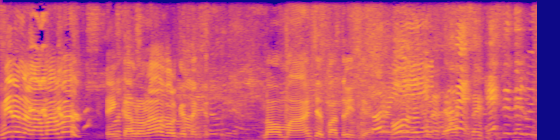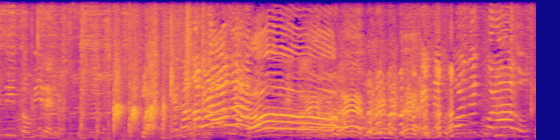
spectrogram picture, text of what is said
Miren a la mamá, encabronado porque te... No manches, Patricia. Oh, no, Este es de Luisito, mírenlo. Claro. Es una tabla. Oh. El mejor decorado, ¿ok?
